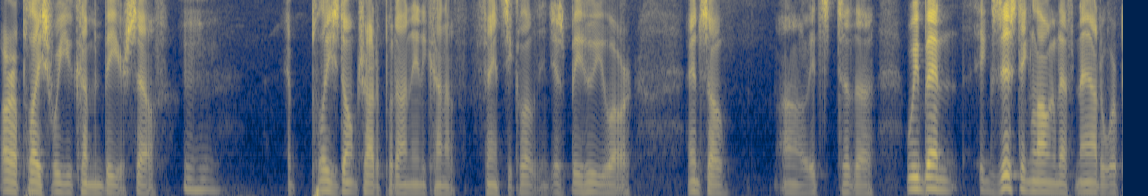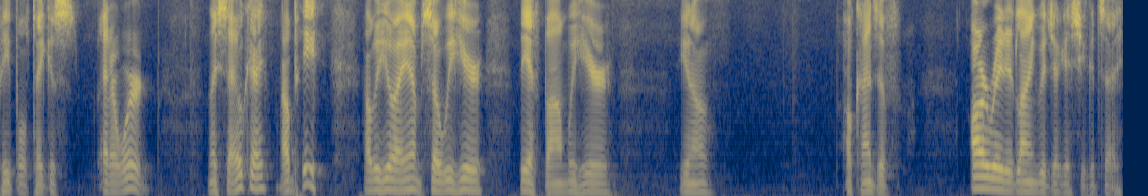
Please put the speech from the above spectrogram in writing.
are a place where you come and be yourself. Mm-hmm. And please don't try to put on any kind of fancy clothing. Just be who you are. And so, uh, it's to the we've been existing long enough now to where people take us at our word. They say, "Okay, I'll be, I'll be who I am." So we hear the f bomb. We hear, you know, all kinds of R-rated language, I guess you could say,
